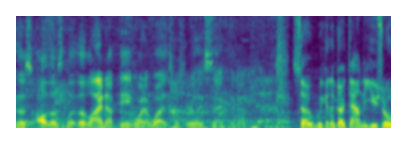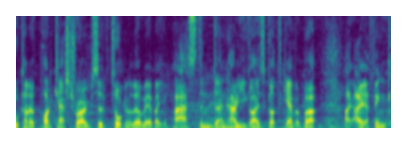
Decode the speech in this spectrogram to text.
Those all those the lineup being what it was was really sick. You know. So we're going to go down the usual kind of podcast tropes of talking a little bit about your past and, and how you guys got together. But I, I think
